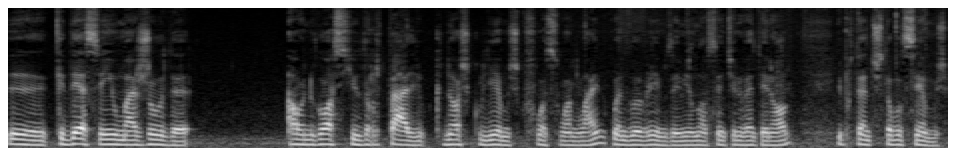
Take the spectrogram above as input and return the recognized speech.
eh, que dessem uma ajuda ao negócio de retalho que nós escolhemos que fosse online, quando abrimos em 1999, e, portanto, estabelecemos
